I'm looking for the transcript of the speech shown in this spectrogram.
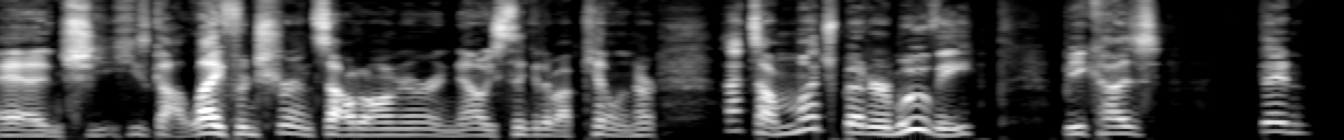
and she he's got life insurance out on her and now he's thinking about killing her. That's a much better movie because then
